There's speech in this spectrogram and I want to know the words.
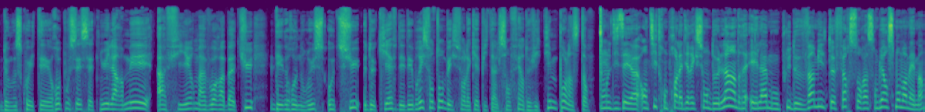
de Moscou a été repoussée cette nuit. L'armée affirme avoir abattu des drones russes au-dessus de Kiev. Des débris sont tombés sur la capitale sans faire de victimes pour l'instant. On le disait euh, en titre, on prend la direction de l'Indre et l'âme où plus de 20 000 tuffers sont rassemblés en ce moment même. hein.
